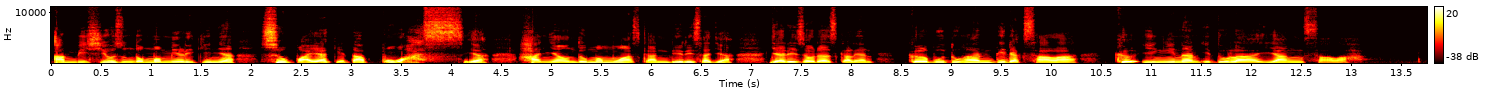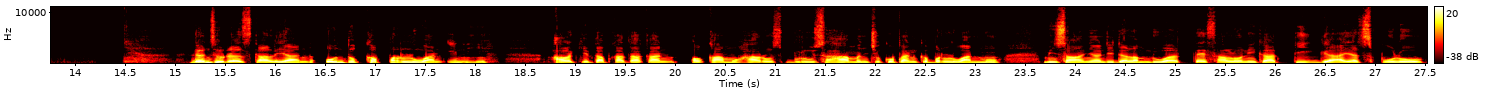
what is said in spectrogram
ambisius untuk memilikinya supaya kita puas ya hanya untuk memuaskan diri saja. Jadi saudara sekalian, kebutuhan tidak salah, keinginan itulah yang salah. Dan saudara sekalian, untuk keperluan ini Alkitab katakan, "Oh, kamu harus berusaha mencukupkan keperluanmu." Misalnya di dalam 2 Tesalonika 3 ayat 10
